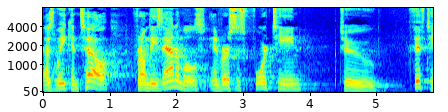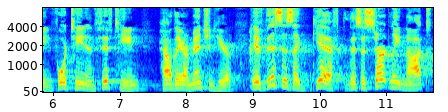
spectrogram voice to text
as we can tell from these animals in verses 14 to 15. 14 and 15, how they are mentioned here. If this is a gift, this is certainly not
